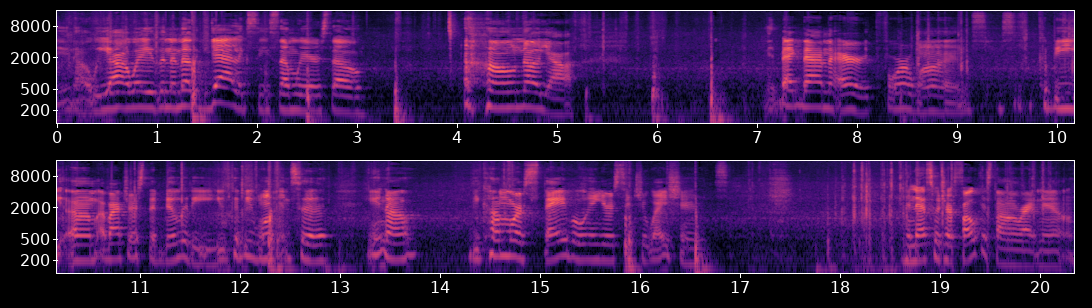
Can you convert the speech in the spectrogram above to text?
You know we always in another galaxy somewhere so i don't know y'all. Get back down to earth four wands. This could be um, about your stability. You could be wanting to you know become more stable in your situations. And that's what you're focused on right now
